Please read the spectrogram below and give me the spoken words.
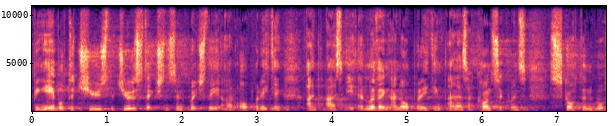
being able to choose the jurisdictions in which they are operating and as a, living and operating and as a consequence Scotland will,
